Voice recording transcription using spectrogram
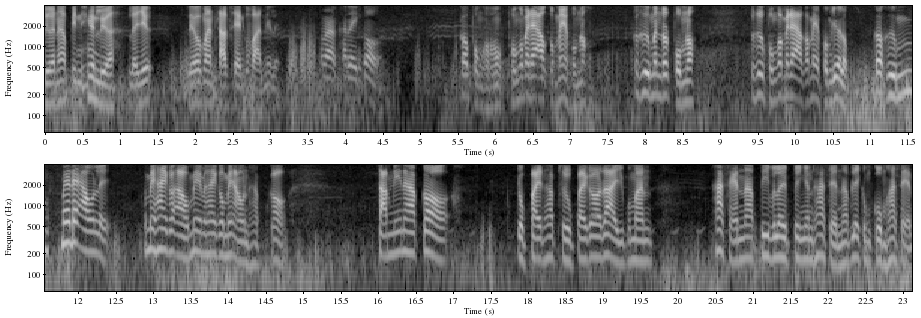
หลือๆนะครับปีนี้เงินเหลือเหลือเยอะเหลือประมาณสามแสนกว่าบาทนี่แหละเพราะว่าค่าแรงก็ ก็ผมผมผมก็ไม่ได้เอากับแม่ผมเนาะก็คือมันรถผมเนาะก็คือผมก็ไม่ได้เอากับแม่ผมเยอะหรอกก็คือไม่ได้เอาเลยไม่ให้ก็เอาแม่ไม่ให้ก็ไม่เอานะครับ ก็ ตามนี้นะครับก็จบไปนะครับสรุปไปก็ได้อยู่ประมาณห้าแสนนะครับตีไปเลยเป็นเงินห้าแสนนะครับเลขกลมๆห้าแสน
